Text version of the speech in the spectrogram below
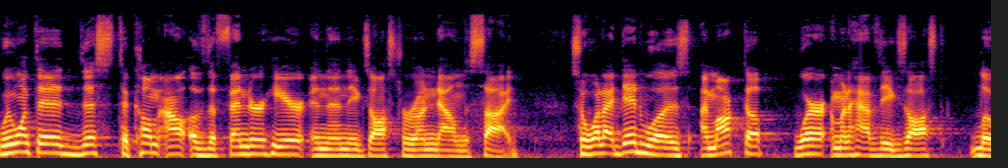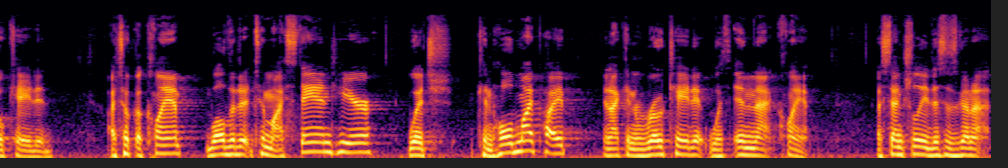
we wanted this to come out of the fender here and then the exhaust to run down the side. So what I did was I mocked up where I'm gonna have the exhaust located. I took a clamp, welded it to my stand here, which can hold my pipe and I can rotate it within that clamp. Essentially, this is gonna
